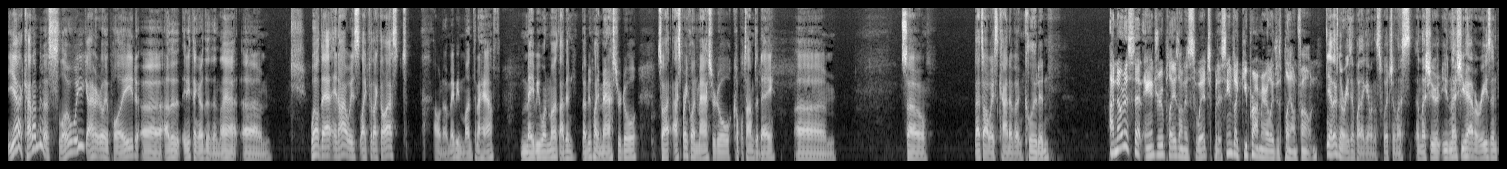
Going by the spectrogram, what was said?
yeah, kind of been a slow week. I haven't really played uh, other anything other than that. Um, well, that and I always like for like the last I don't know maybe month and a half, maybe one month. I've been I've been playing Master Duel, so I, I sprinkle in Master Duel a couple times a day. Um, so that's always kind of included. I noticed that Andrew plays on his Switch, but it seems like you primarily just play on phone. Yeah, there's no reason to play that game on the Switch unless unless you're unless you have a reason.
